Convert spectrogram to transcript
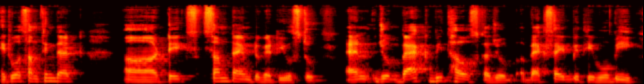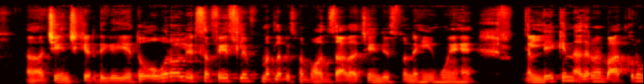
it was something that takes some time to get used to and जो बैक भी था उसका जो बैक साइड भी थी वो भी चेंज uh, कर दी गई है। तो ओवरऑल इट्स अ फेस लिफ्ट मतलब इसमें बहुत ज़्यादा चेंजेस तो नहीं हुए हैं। लेकिन अगर मैं बात करूँ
